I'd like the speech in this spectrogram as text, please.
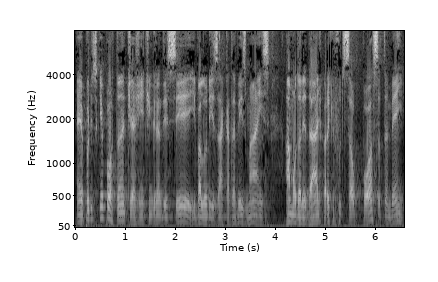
É por isso que é importante a gente engrandecer e valorizar cada vez mais a modalidade para que o futsal possa também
